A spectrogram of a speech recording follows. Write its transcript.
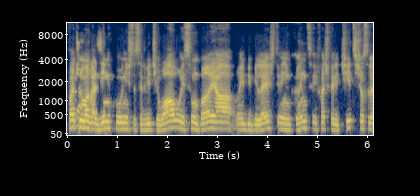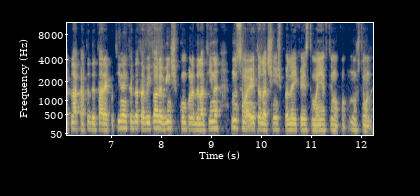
Faci da. un magazin cu niște servicii wow, îi sun pe ăia, îi bibilești, îi încânți, îi faci fericiți și o să le placă atât de tare cu tine încât data viitoare vin și cumpără de la tine, nu se mai uită la 15 lei că este mai ieftin, nu știu unde.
